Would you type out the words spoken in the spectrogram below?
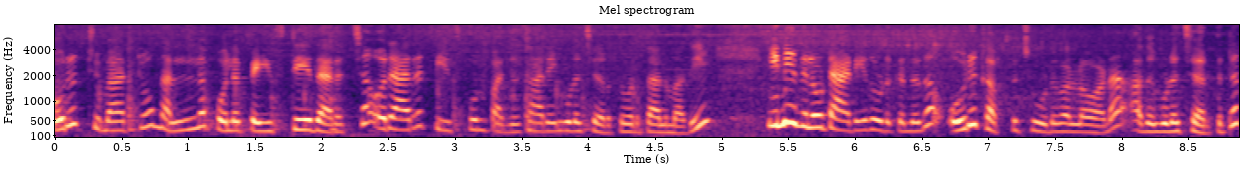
ഒരു ടൊമാറ്റോ നല്ലപോലെ പേസ്റ്റ് ചെയ്ത് അരച്ച് ഒരു അര ടീസ്പൂൺ പഞ്ചസാരയും കൂടെ ചേർത്ത് കൊടുത്താൽ മതി. ഇനി ഇതിലോട്ട് ആഡ് ചെയ്ത് കൊടുക്കുന്നത് ഒരു കപ്പ് ചൂടുവെള്ളമാണ്. അതും കൂടെ ചേർത്തിട്ട്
